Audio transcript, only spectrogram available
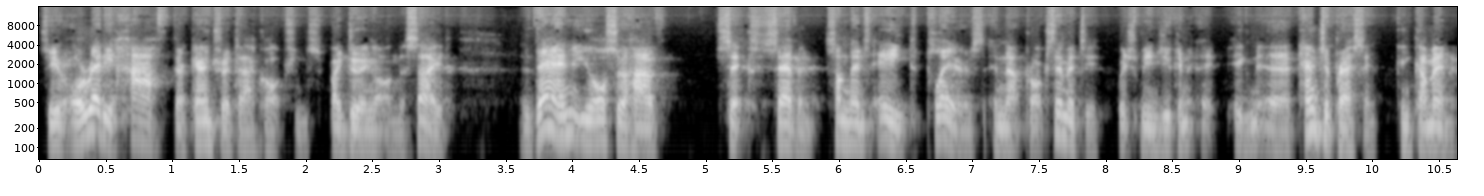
So you're already half their counter attack options by doing it on the side. Then you also have six, seven, sometimes eight players in that proximity, which means you can uh, uh counter pressing can come in.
